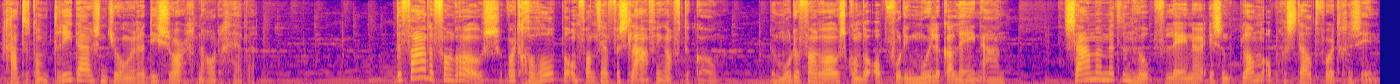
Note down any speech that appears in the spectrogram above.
gaat het om 3000 jongeren die zorg nodig hebben. De vader van Roos wordt geholpen om van zijn verslaving af te komen. De moeder van Roos kon de opvoeding moeilijk alleen aan. Samen met een hulpverlener is een plan opgesteld voor het gezin.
